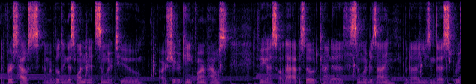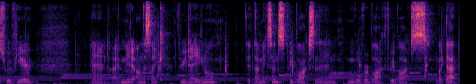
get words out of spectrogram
the first house and we're building this one and it's similar to our sugarcane farm house. If you guys saw that episode, kind of similar design, but uh, using the spruce roof here. And I made it on this like three diagonal, if that makes sense, three blocks and then move over a block, three blocks like that.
